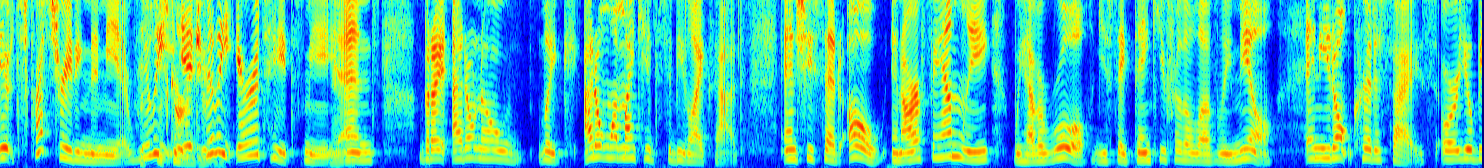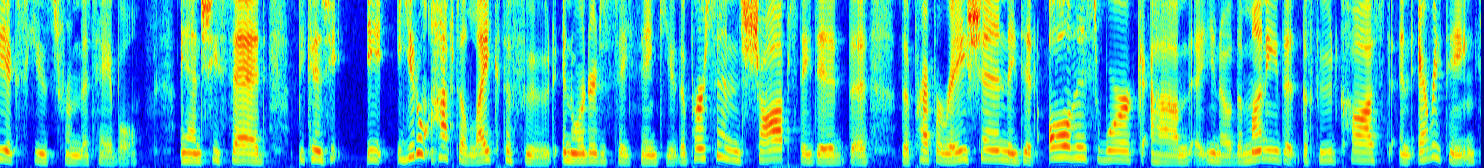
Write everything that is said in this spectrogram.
it's frustrating to me. It really, it really irritates me. And, but I, I don't know, like, I don't want my kids to be like that. And she said, Oh, in our family, we have a rule. You say thank you for the lovely meal, and you don't criticize, or you'll be excused from the table. And she said, Because y- you don't have to like the food in order to say thank you. The person shopped, they did the the preparation, they did all this work, um, you know, the money that the food cost and everything,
